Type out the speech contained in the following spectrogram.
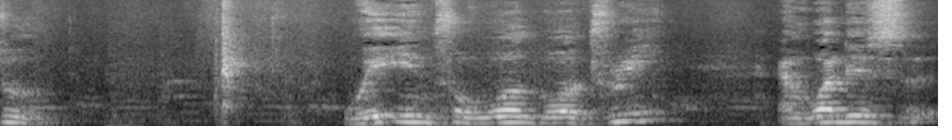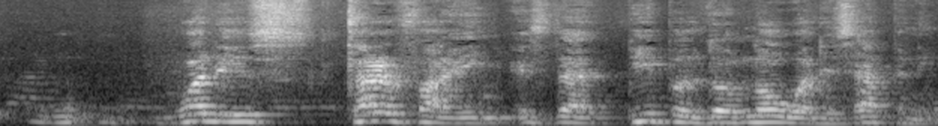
II. We're in for World War III, and what is, what is terrifying is that people don't know what is happening.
